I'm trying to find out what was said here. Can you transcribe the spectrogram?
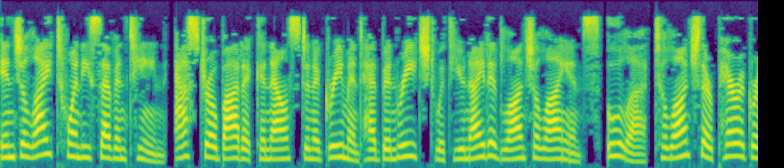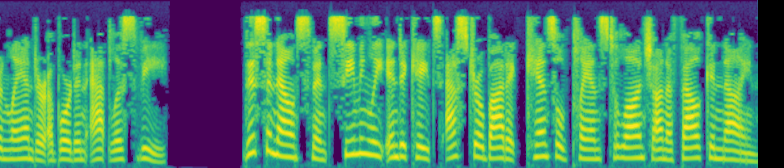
In July 2017, Astrobotic announced an agreement had been reached with United Launch Alliance to launch their Peregrine lander aboard an Atlas V. This announcement seemingly indicates Astrobotic cancelled plans to launch on a Falcon 9.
